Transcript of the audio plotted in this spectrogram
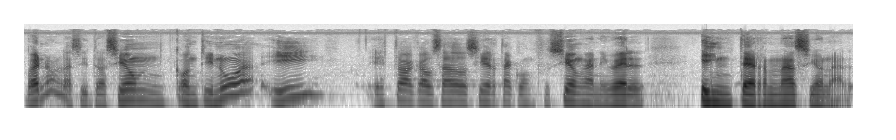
bueno, la situación continúa y esto ha causado cierta confusión a nivel internacional.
